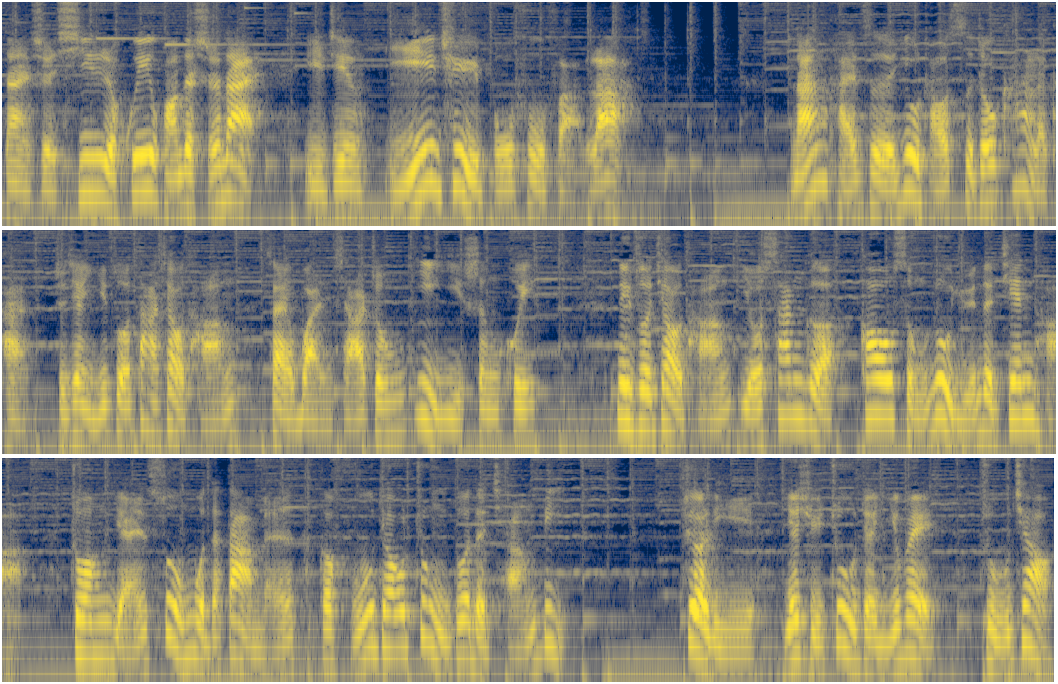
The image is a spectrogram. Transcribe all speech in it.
但是昔日辉煌的时代已经一去不复返了。男孩子又朝四周看了看，只见一座大教堂在晚霞中熠熠生辉。那座教堂有三个高耸入云的尖塔、庄严肃穆的大门和浮雕众多的墙壁。这里也许住着一位主教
